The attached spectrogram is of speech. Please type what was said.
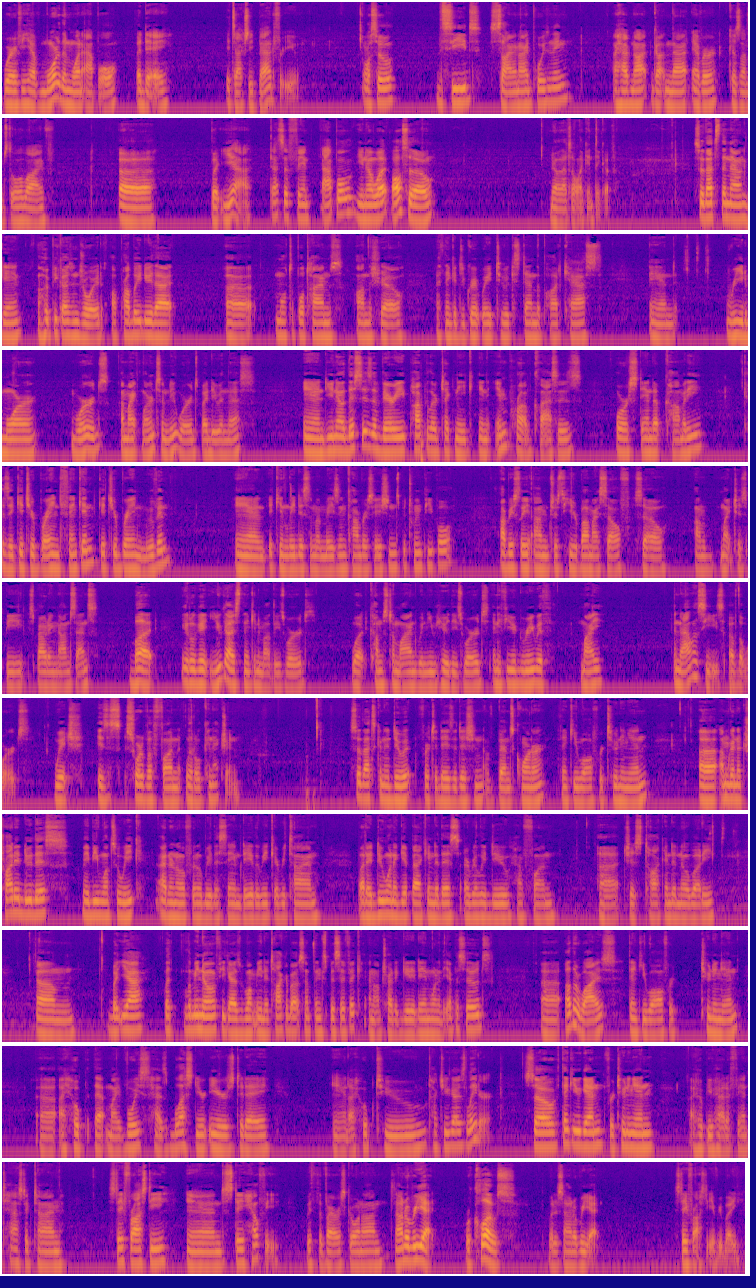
where if you have more than one apple a day, it's actually bad for you. Also, the seeds, cyanide poisoning. I have not gotten that ever because I'm still alive. Uh, but yeah, that's a fan. Apple, you know what? Also, no, that's all I can think of. So that's the noun game. I hope you guys enjoyed. I'll probably do that uh, multiple times on the show. I think it's a great way to extend the podcast and read more words. I might learn some new words by doing this. And you know, this is a very popular technique in improv classes or stand up comedy because it gets your brain thinking, gets your brain moving, and it can lead to some amazing conversations between people. Obviously, I'm just here by myself, so I might just be spouting nonsense, but it'll get you guys thinking about these words, what comes to mind when you hear these words, and if you agree with my analyses of the words, which is sort of a fun little connection. So that's going to do it for today's edition of Ben's Corner. Thank you all for tuning in. Uh, I'm going to try to do this maybe once a week. I don't know if it'll be the same day of the week every time, but I do want to get back into this. I really do have fun uh, just talking to nobody. Um, but yeah, let, let me know if you guys want me to talk about something specific, and I'll try to get it in one of the episodes. Uh, otherwise, thank you all for tuning in. Uh, I hope that my voice has blessed your ears today, and I hope to talk to you guys later. So, thank you again for tuning in. I hope you had a fantastic time. Stay frosty and stay healthy with the virus going on. It's not over yet. We're close, but it's not over yet. Stay frosty, everybody.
